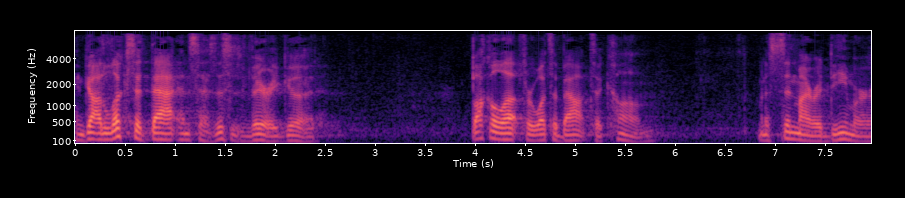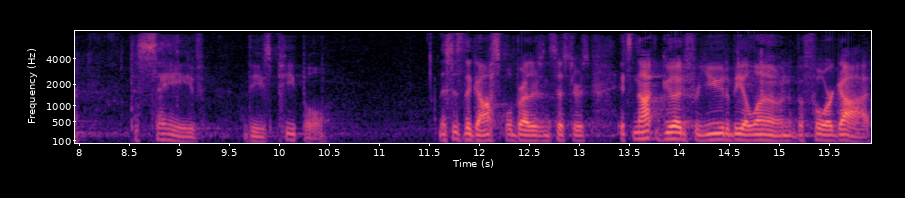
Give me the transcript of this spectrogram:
And God looks at that and says, This is very good. Buckle up for what's about to come. I'm going to send my Redeemer to save these people. This is the gospel, brothers and sisters. It's not good for you to be alone before God.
